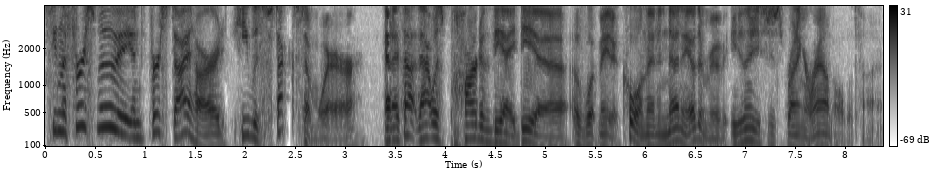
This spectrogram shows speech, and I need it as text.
see in the first movie in first Die Hard he was stuck somewhere, and I thought that was part of the idea of what made it cool. And then in none of the other movies, he's just running around all the time.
